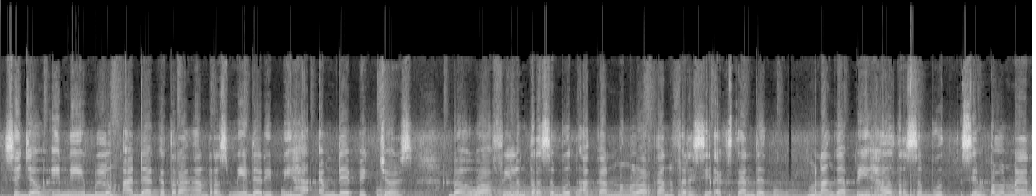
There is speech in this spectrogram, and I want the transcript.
Sejauh ini belum ada keterangan resmi dari pihak MD Pictures bahwa film tersebut akan mengeluarkan versi extended. Menanggapi hal tersebut, Simple Man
